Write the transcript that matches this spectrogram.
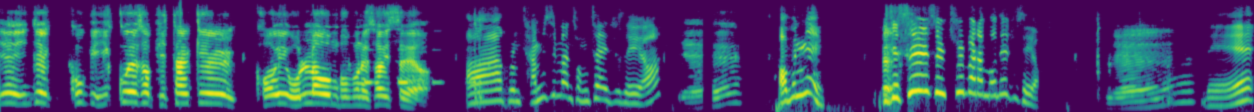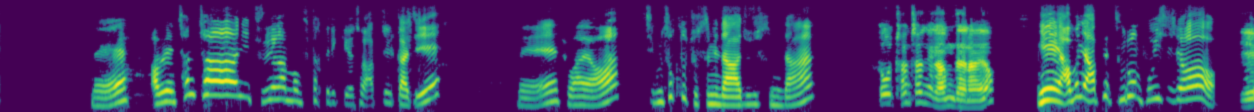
예, 이제 거기 입구에서 비탈길 거의 올라온 부분에 서 있어요. 아 그럼 잠시만 정차해 주세요 예, 아버님 이제 슬슬 출발 한번 해주세요 예. 네. 네. 아버님 천천히 주행 한번 부탁드릴게요 저 앞길까지 네 좋아요 지금 속도 좋습니다 아주 좋습니다 또 천천히 가면 되나요? 예 아버님 앞에 드론 보이시죠? 예.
